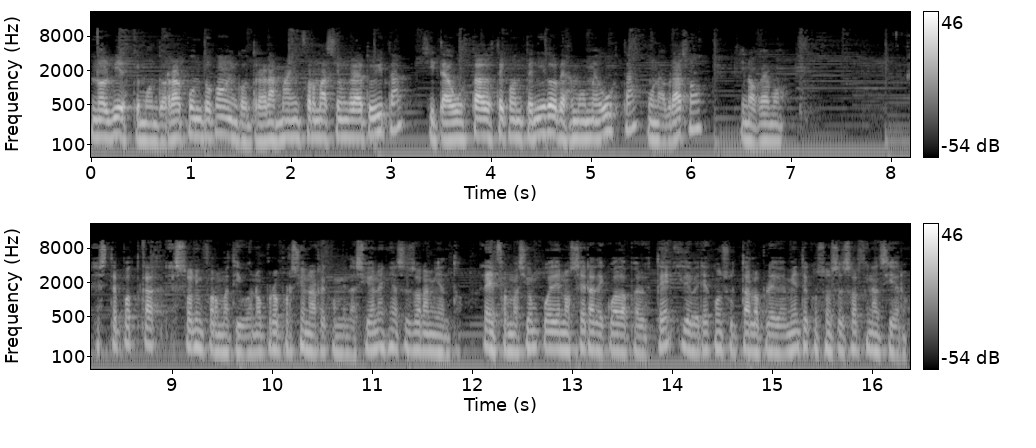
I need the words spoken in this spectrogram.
No olvides que en mundoahorrar.com encontrarás más información gratuita. Si te ha gustado este contenido, déjame un me gusta, un abrazo y nos vemos. Este podcast es solo informativo, no proporciona recomendaciones ni asesoramiento. La información puede no ser adecuada para usted y debería consultarlo previamente con su asesor financiero.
